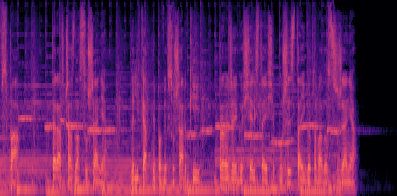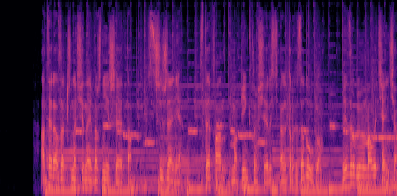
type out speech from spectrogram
w spa. Teraz czas na suszenie. Delikatny powiew suszarki sprawia, że jego sierść staje się puszysta i gotowa do strzyżenia. A teraz zaczyna się najważniejszy etap strzyżenie. Stefan ma piękną sierść, ale trochę za długą, więc robimy małe cięcia.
